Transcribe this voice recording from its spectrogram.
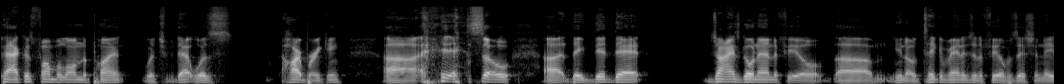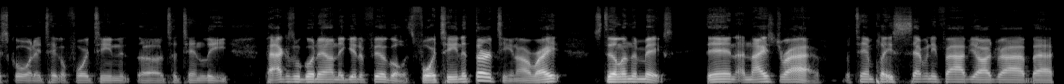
Packers fumble on the punt, which that was heartbreaking. Uh so uh they did that. Giants go down the field, um, you know, take advantage of the field position. They score. They take a 14 uh, to 10 lead. Packers will go down. They get a field goal. It's 14 to 13. All right. Still in the mix. Then a nice drive, a 10 play, 75 yard drive by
